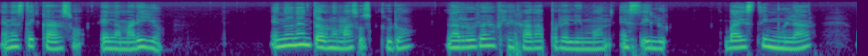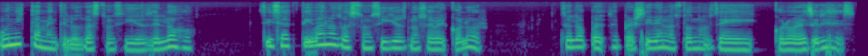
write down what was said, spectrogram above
en este caso el amarillo. En un entorno más oscuro, la luz reflejada por el limón va a estimular únicamente los bastoncillos del ojo. Si se activan los bastoncillos no se ve el color, solo se perciben los tonos de colores grises.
